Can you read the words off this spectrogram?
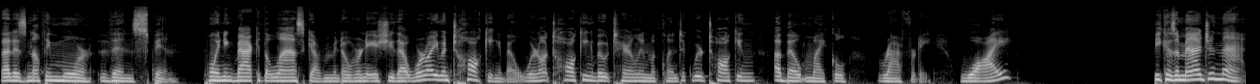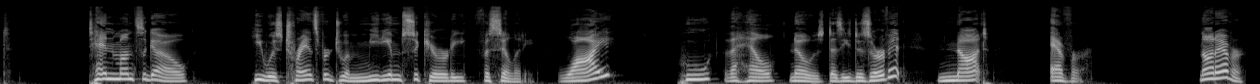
That is nothing more than spin. Pointing back at the last government over an issue that we're not even talking about. We're not talking about Terri-Lynne McClintic. We're talking about Michael Rafferty. Why? Because imagine that. 10 months ago, he was transferred to a medium security facility. Why? Who the hell knows? Does he deserve it? Not ever. Not ever.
